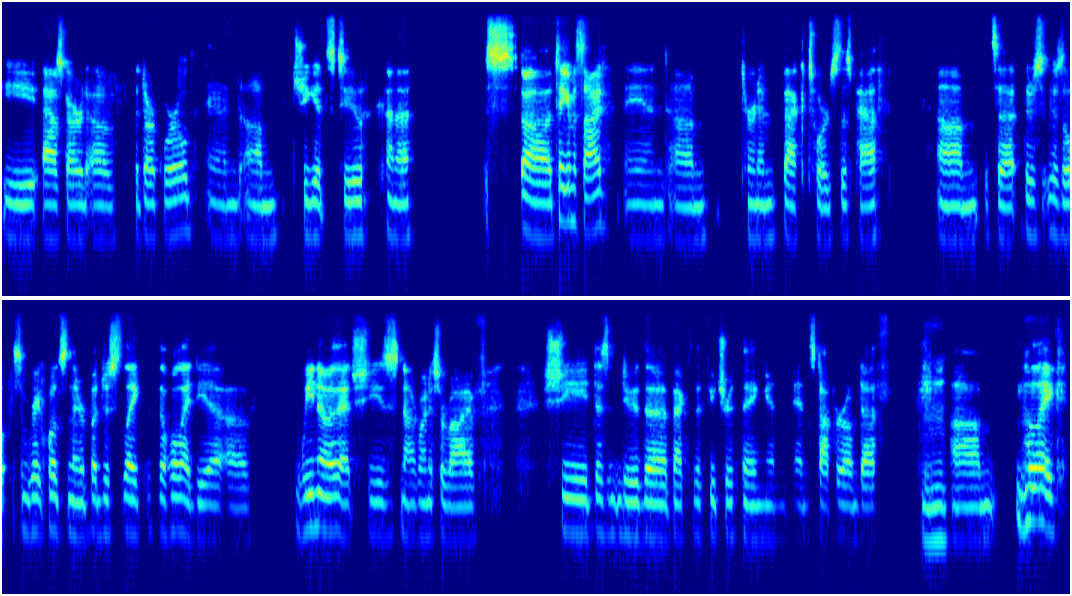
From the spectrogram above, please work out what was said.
the Asgard of the Dark World, and um, she gets to kind of uh, take him aside and um, turn him back towards this path. Um, it's a there's there's a, some great quotes in there, but just like the whole idea of we know that she's not going to survive. She doesn't do the Back to the Future thing and and stop her own death. Mm-hmm. Um, like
